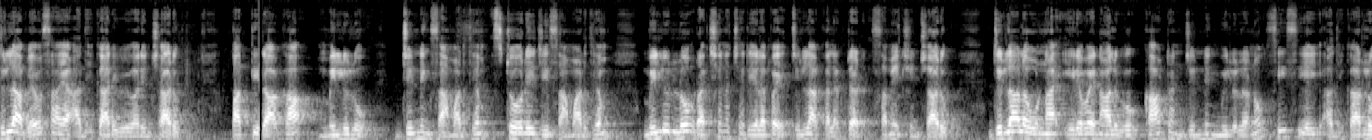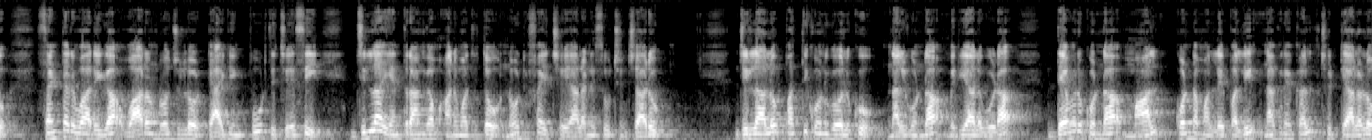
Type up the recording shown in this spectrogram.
జిల్లా వ్యవసాయ అధికారి వివరించారు. పత్తి రాక మిల్లులు జిన్నింగ్ సామర్థ్యం స్టోరేజీ సామర్థ్యం మిల్లుల్లో రక్షణ చర్యలపై జిల్లా కలెక్టర్ సమీక్షించారు. జిల్లాలో ఉన్న ఇరవై నాలుగు కాటన్ జిన్నింగ్ మిల్లులను సీసీఐ అధికారులు సెంటర్ వారీగా వారం రోజుల్లో ట్యాగింగ్ పూర్తి చేసి జిల్లా యంత్రాంగం అనుమతితో నోటిఫై చేయాలని సూచించారు. జిల్లాలో పత్తి కొనుగోలుకు నల్గొండ మిర్యాలగూడ దేవరకొండ మాల్ కొండమల్లేపల్లి నగరేకల్ చిట్యాలలో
